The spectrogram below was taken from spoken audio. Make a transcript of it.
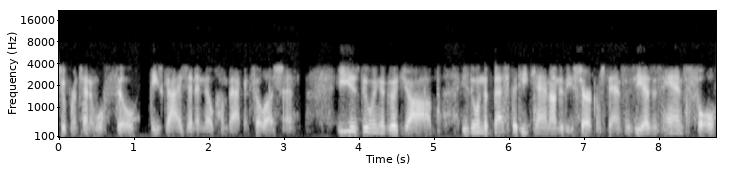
superintendent will fill these guys in, and they'll come back and fill us in. He is doing a good job. He's doing the best that he can under these circumstances. He has his hands full,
